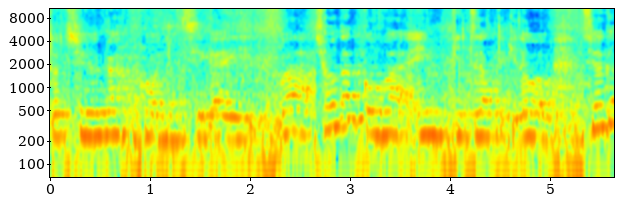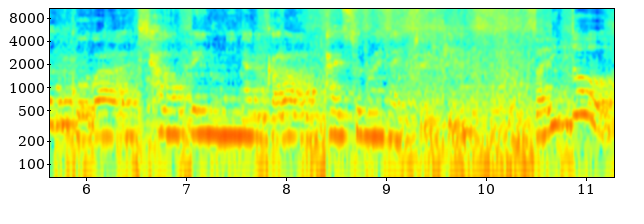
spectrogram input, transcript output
と中学校の違いは小学校は鉛筆だったけど中学校はシャーペンにから揃えないといけない割と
